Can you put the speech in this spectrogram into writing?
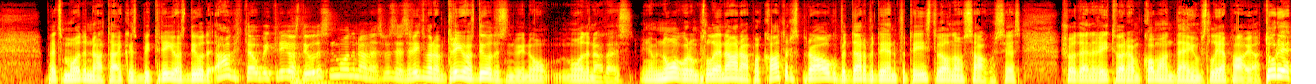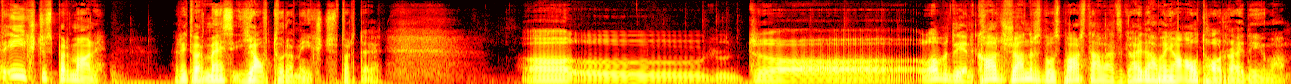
Pēc modinātāja, kas bija 3.20. Agri, tev bija 3.20 modinātājs. Pēc rītvaram 3.20 bija no, modinātājs. Viņam nogurums lien ārā pa katru spraugu, bet darba diena pat īsti vēl nav sākusies. Šodien rītvaram komandējums liepājā. Turiet īkšķus par mani! Rītvar mēs jau turam īkšķus par tevi. O, tā, labdien! Kāds žanrs būs pārstāvēts gaidāmajā autorraidījumā?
